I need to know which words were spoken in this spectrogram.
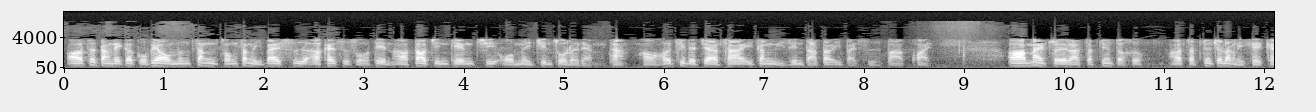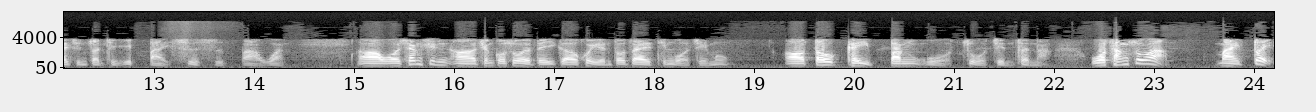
啊，这档的一个股票，我们上从上礼拜四啊开始锁定啊，到今天其实我们已经做了两趟，好，合计的价差一张已经达到一百四十八块，啊，卖追了，十天的后啊，十天就让你可以开心赚进一百四十八万。啊，我相信啊，全国所有的一个会员都在听我节目，哦，都可以帮我做见证啊。我常说啊，买对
